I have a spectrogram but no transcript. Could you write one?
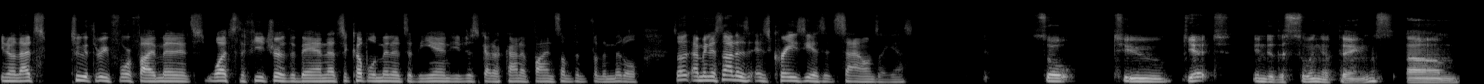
you know, that's two, three, four, five minutes. What's the future of the band? That's a couple of minutes at the end. You just got to kind of find something for the middle. So, I mean, it's not as, as crazy as it sounds, I guess. So, to get into the swing of things, um,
